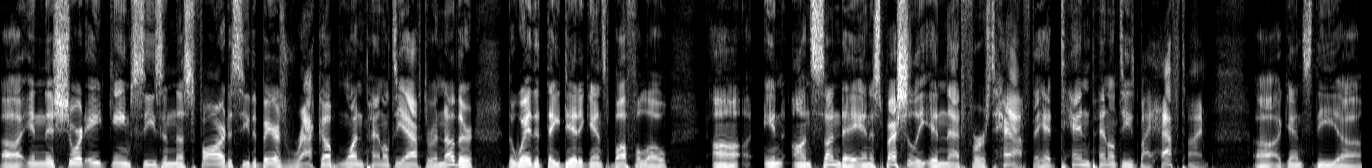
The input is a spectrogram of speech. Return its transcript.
uh, in this short eight game season thus far to see the bears rack up one penalty after another the way that they did against buffalo uh, in on sunday and especially in that first half. They had 10 penalties by halftime uh, against the uh,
